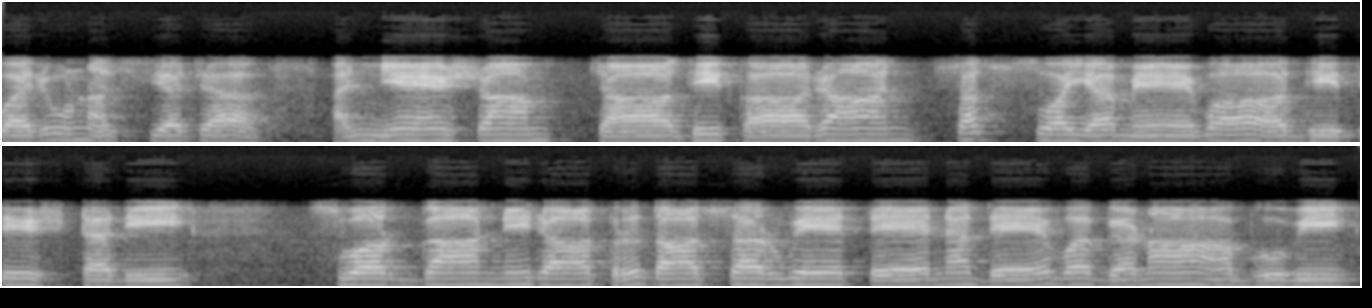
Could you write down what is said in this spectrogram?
वरुणस्य च अन्येषां चाधिकारान् स्वयमेवाधितिष्ठति स्वर्गान्निराकृताः सर्वे तेन देवगणा भुवि।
